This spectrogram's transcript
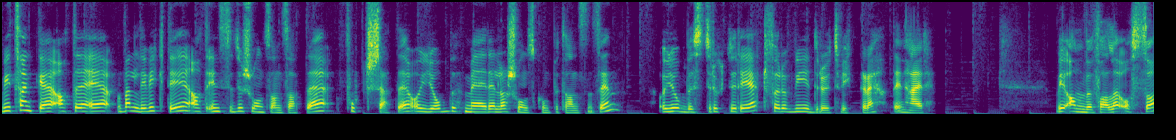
Vi tenker at det er veldig viktig at institusjonsansatte fortsetter å jobbe med relasjonskompetansen sin, og jobbe strukturert for å videreutvikle denne. Vi anbefaler også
